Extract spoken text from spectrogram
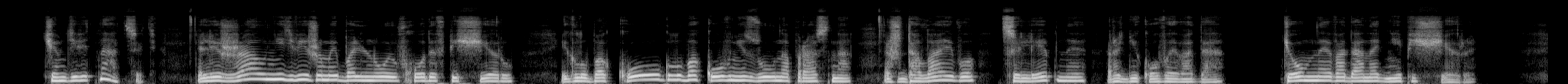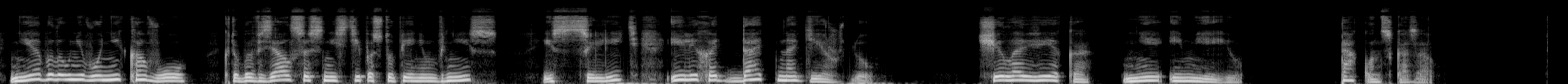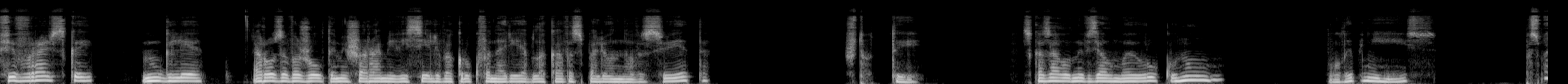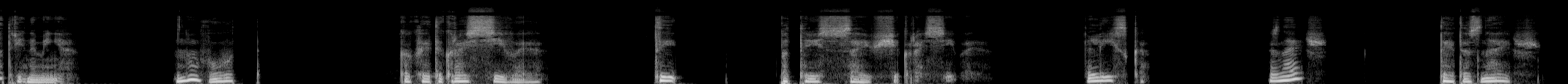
чем девятнадцать лежал недвижимый больной у входа в пещеру, и глубоко-глубоко внизу напрасно ждала его целебная родниковая вода, темная вода на дне пещеры. Не было у него никого, кто бы взялся снести по ступеням вниз, исцелить или хоть дать надежду. «Человека не имею», — так он сказал февральской мгле розово-желтыми шарами висели вокруг фонарей облака воспаленного света. «Что ты?» — сказал он и взял мою руку. «Ну, улыбнись, посмотри на меня. Ну вот, какая ты красивая. Ты потрясающе красивая. Лиска, знаешь?» Ты это знаешь?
